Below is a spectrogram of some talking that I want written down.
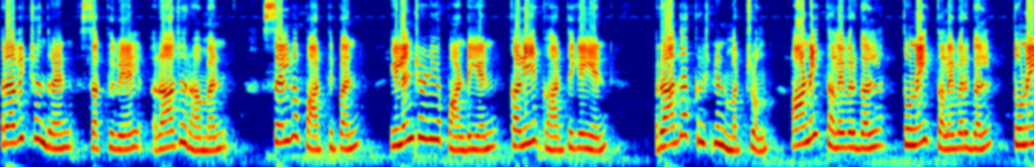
ரவிச்சந்திரன் சக்திவேல் ராஜராமன் செல்வ பார்த்திபன் இளஞ்செழிய பாண்டியன் கலிய கார்த்திகேயன் ராதாகிருஷ்ணன் மற்றும் அணை தலைவர்கள் துணைத் தலைவர்கள் துணை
